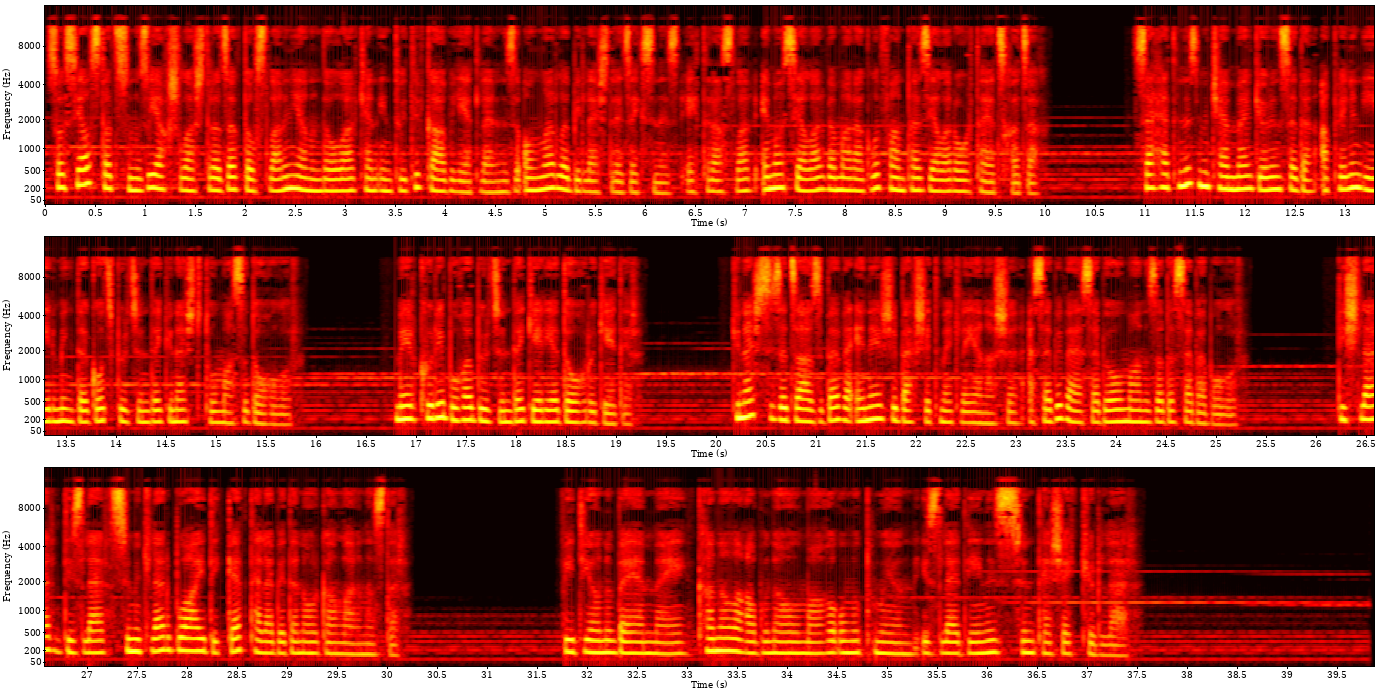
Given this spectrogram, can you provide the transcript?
Sosial statusunuzu yaxşılaşdıracaq dostların yanında olarkən intuitiv qabiliyyətlərinizi onlarla birləşdirəcəksiniz. Ehtiraslar, emosiyalar və maraqlı fantaziyalar ortaya çıxacaq. Səhhətiniz mükəmməl görünsə də, aprelin 20-də Qoç bürcündə günəş tutulması doğulur. Merkuri buğa bürcündə geriyə doğru gedir. Günəş sizə cazibə və enerji bəxş etməklə yanaşı, əsəbi və əsəbi olmanıza da səbəb olur. Dişlər, dizlər, sümüklər bu ay diqqət tələb edən orqanlarınızdır. Videonu bəyənməyi, kanala abunə olmağı unutmayın. İzlədiyiniz üçün təşəkkürlər.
